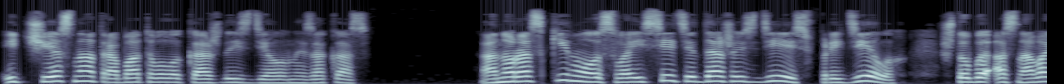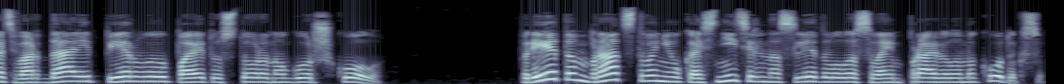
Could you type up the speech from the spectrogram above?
и честно отрабатывало каждый сделанный заказ. Оно раскинуло свои сети даже здесь, в пределах, чтобы основать в Ордале первую по эту сторону гор школу. При этом братство неукоснительно следовало своим правилам и кодексу,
